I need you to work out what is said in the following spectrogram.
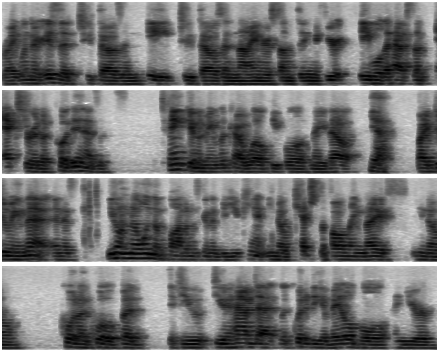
right? When there is a 2008, 2009 or something, if you're able to have some extra to put in as a tank, and I mean, look how well people have made out. Yeah. By doing that, and it's, you don't know when the bottom is going to be. You can't, you know, catch the falling knife, you know, quote unquote. But if you if you have that liquidity available and you're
